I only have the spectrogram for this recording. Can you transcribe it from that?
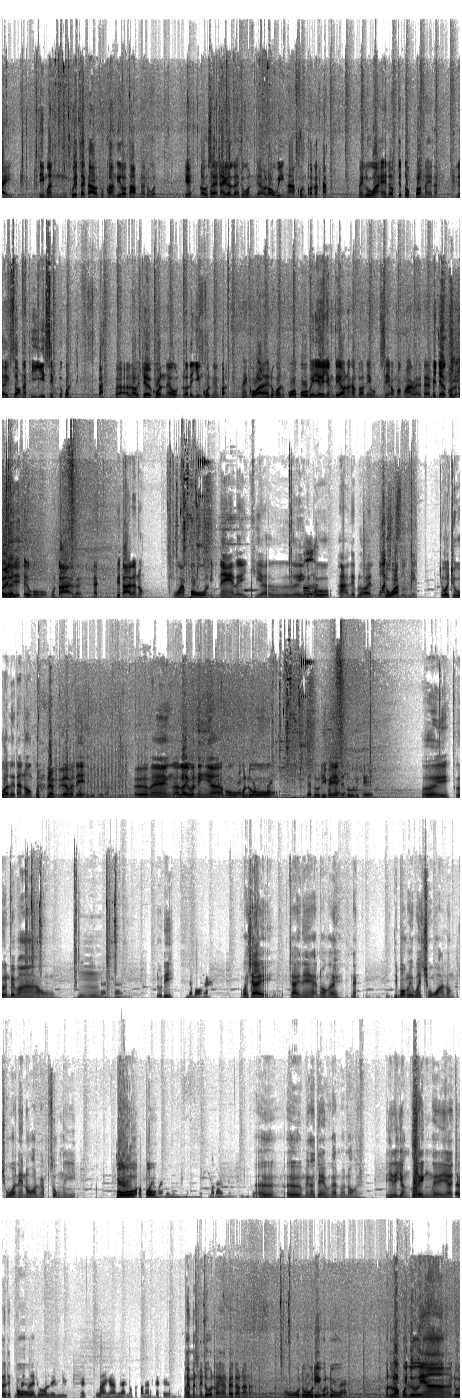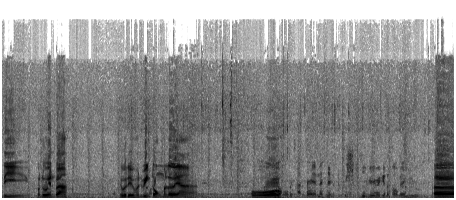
ที่เหมือนเควสใส่ข่าวทุกครั้งที่เราทำนะทุกคนโอเคเราใส่ในกันเลยทุกคนเดี๋ยวเราวิ่งหาคนก่อนละกัน ไม่รู้ว่าแอร์ดรอปจะตกตอนไหนนะเหลืออีก 2 นาที 20 ทุกคนไปเผื่อเราเจอคนแล้วเราได้ยิงคนกันก่อน ไม่กลัวอะไรทุกคนกลัวโปรเบเยอร์อย่างเดียวนะครับ ตอนนี้ผมเสียวมากๆเลยแต่ไม่เจอคนเลยเอ้ยเอ้ยเอ้ยโอ้โหกูตายเลยนักพี่ตายแล้วน้องกูว่าโปรอีกแน่เลยเชี่ยเอ้ยคนดูอ่าเรียบร้อยชัวชัวชัวเลยถ้าน้องกูเหลืองเอื้อแบบนี้ เพย์แบบนี้เออแม่งอะไรวะเนี่ยโอ้โหคนดูเดี๋ยวดูรีเพย์เดี๋ยวดูรีเพย์เฮ้ย เกินไปเปล่าอืรีเพมย์การสร้างดูดิอย่าบอกนะ ว่าใช่ ใช่แน่น้องเอ้ยนักที่บอกเลยว่าชัวร์น้องชัวร์แน่นอนครับทรงนี้โปเขาโปปล่อยมาให้มันมาได้ไงเออเออไม่เข้าใจเหมือนกันว่าน้องเอ้ย พี่เลยอย่างเซ็งเลยอะเจอแต่โปรไม่เคยโดนเลยพี่นักรายงานไม่ได้เราไปตอนนั้นก็เจอไม่ มันไม่โดนรายงานไปเท่านั้นอะโอ้ดูดิคนดู มันล็อกไว้เลยอะดูดิคนดูเห็นปะดูดิมันวิ่งตรงมาเลยอะโอ้โอ้โหชัดเจนนะเจ๊ยิงพี่ไม่ขึ้นตะโกนเลยพี่เออ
